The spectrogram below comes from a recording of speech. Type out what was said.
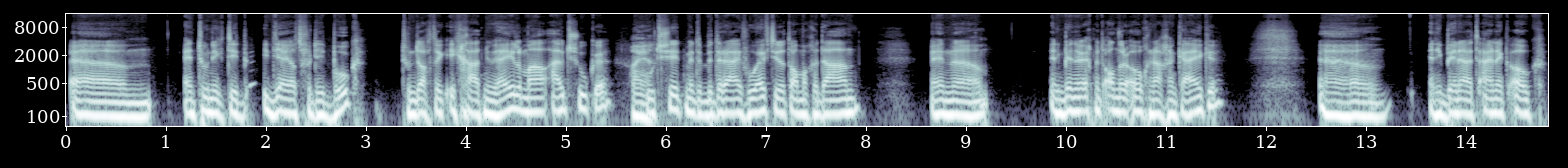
Ehm, en toen ik dit idee had voor dit boek... toen dacht ik, ik ga het nu helemaal uitzoeken... Oh ja. hoe het zit met het bedrijf. Hoe heeft hij dat allemaal gedaan? En, eh, en ik ben er echt met andere ogen naar gaan kijken. Eh, en ik ben uiteindelijk ook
